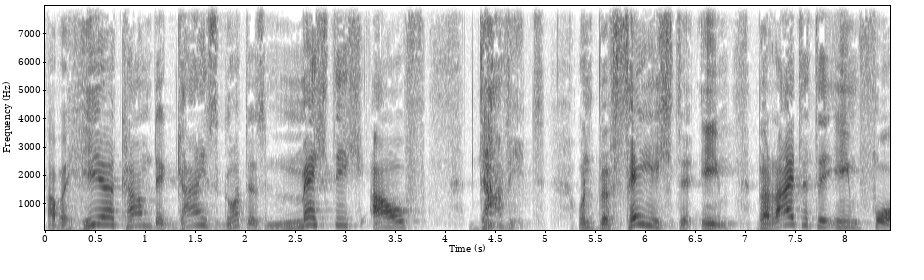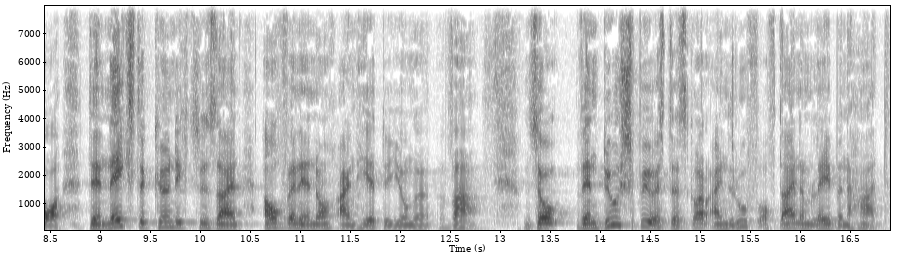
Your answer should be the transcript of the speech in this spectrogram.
Aber hier kam der Geist Gottes mächtig auf David und befähigte ihn, bereitete ihm vor, der nächste König zu sein, auch wenn er noch ein Hirtejunge war. Und so, wenn du spürst, dass Gott einen Ruf auf deinem Leben hat,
